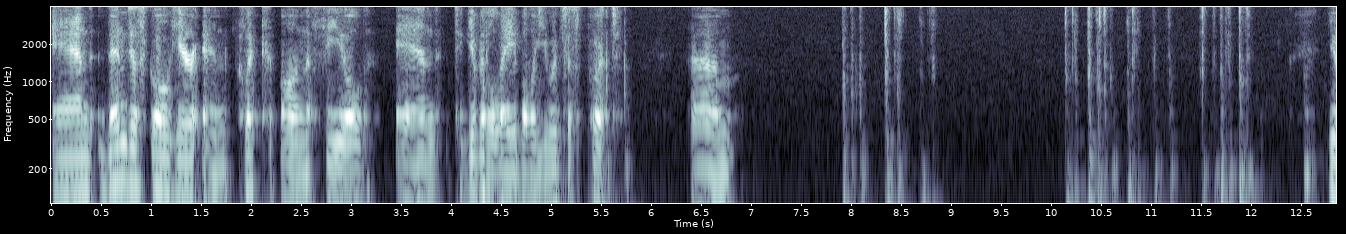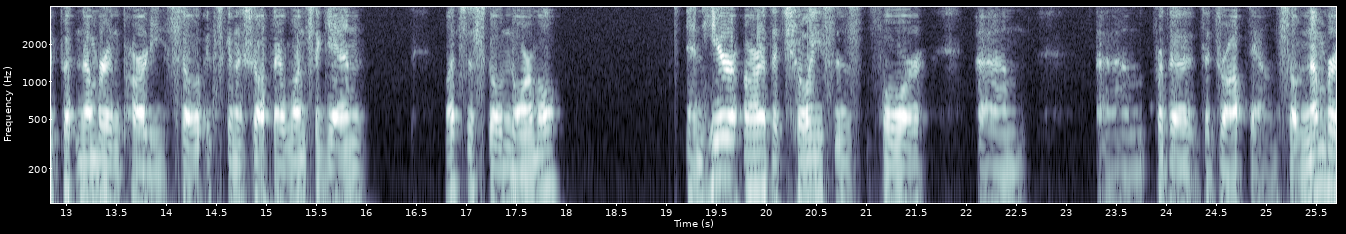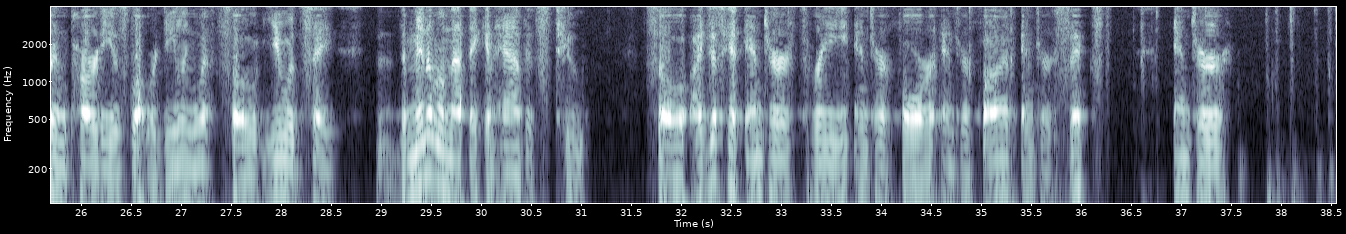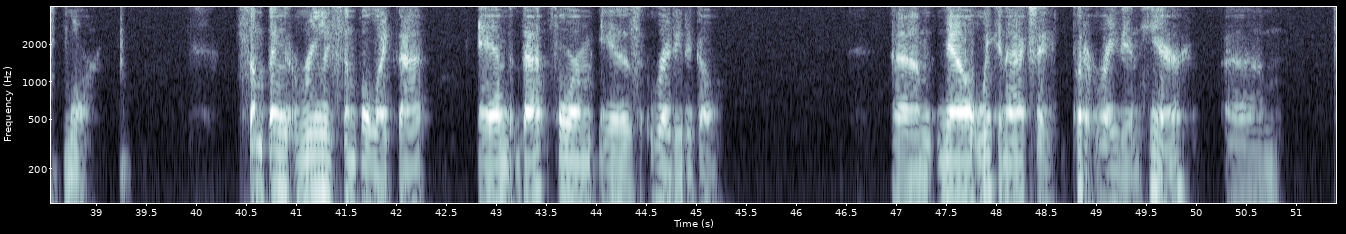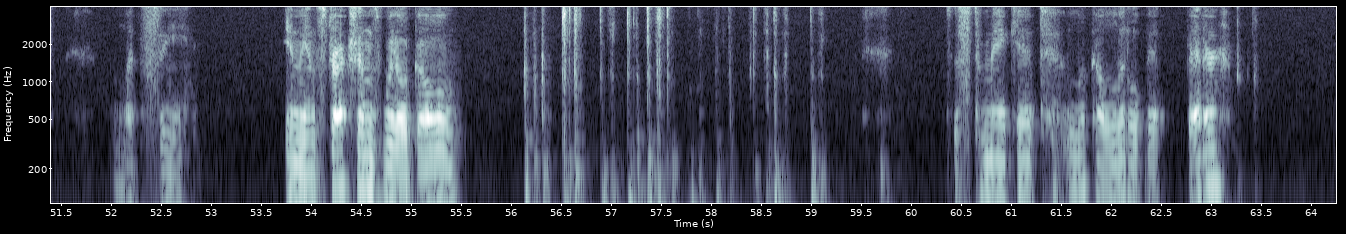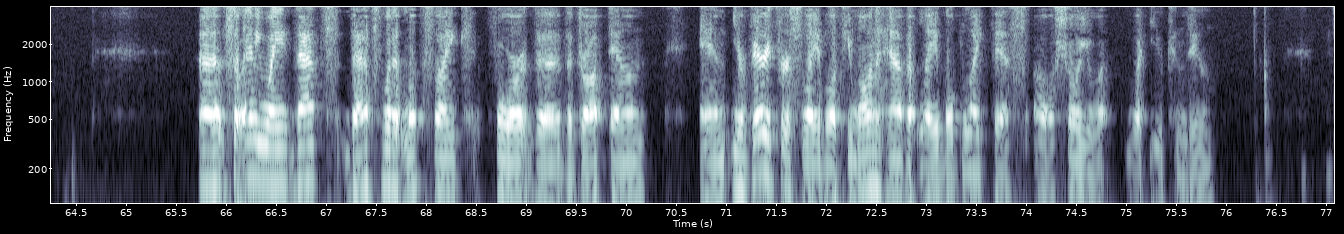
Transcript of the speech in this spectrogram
and then just go here and click on the field, and to give it a label, you would just put um, you put number and party, so it's going to show up there once again Let's just go normal. And here are the choices for um, um, for the, the drop down. So number and party is what we're dealing with. So you would say the minimum that they can have is two. So I just hit enter 3, enter 4, enter 5, enter 6, enter more. Something really simple like that. And that form is ready to go. Um, now we can actually put it right in here. Um, let's see. In the instructions we'll go just to make it look a little bit better. Uh, so anyway, that's that's what it looks like for the the drop down. And your very first label, if you want to have it labeled like this, I'll show you what what you can do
